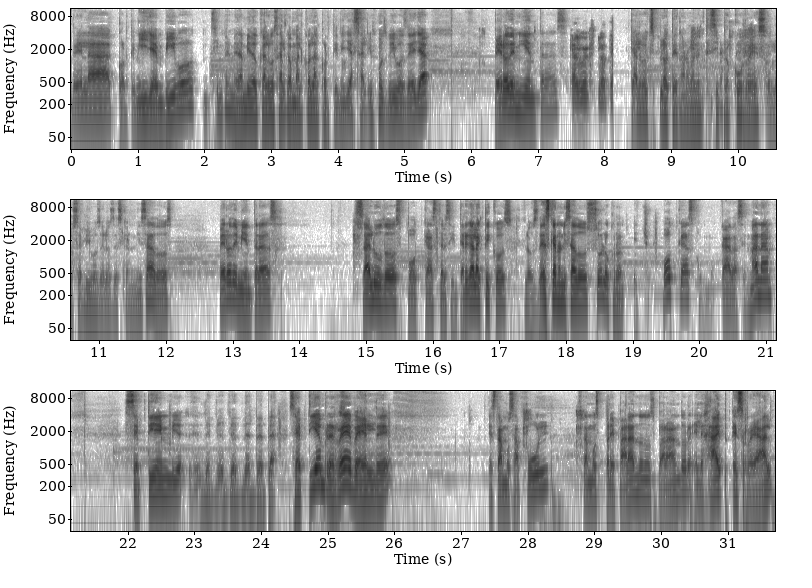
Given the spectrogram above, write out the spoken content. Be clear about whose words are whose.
Speaker 1: de la cortinilla en vivo. Siempre me da miedo que algo salga mal con la cortinilla. Salimos vivos de ella. Pero de mientras,
Speaker 2: Que algo explote.
Speaker 1: que algo explote. Normalmente siempre ocurre eso en los en vivos de los descanonizados. Pero de mientras, saludos, podcasters intergalácticos. Los descanonizados, solo con hecho podcast, como cada semana. Septiembre. Septiembre rebelde. Estamos a full. Estamos preparándonos para Andor. El hype es real.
